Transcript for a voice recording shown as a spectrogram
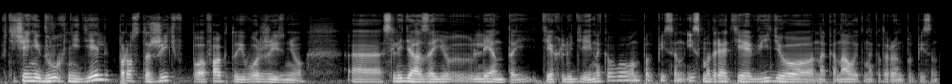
в течение двух недель просто жить по факту его жизнью, э, следя за лентой тех людей, на кого он подписан, и смотря те видео на каналы, на которые он подписан.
